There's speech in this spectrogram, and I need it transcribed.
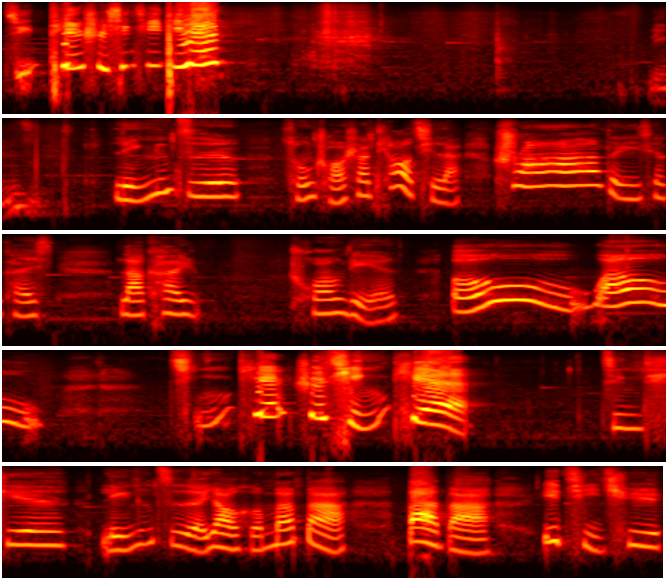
今天是星期天。林子。林子从床上跳起来，唰的一下开拉开窗帘。哦，哇哦！晴天是晴天。今天林子要和妈妈、爸爸一起去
